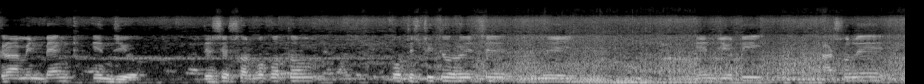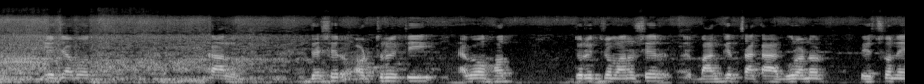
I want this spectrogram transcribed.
গ্রামীণ ব্যাংক এনজিও। দেশের সর্বপ্রথম প্রতিষ্ঠিত হয়েছে এই এনজিওটি আসলে এ যাবৎ কাল দেশের অর্থনীতি এবং হত দরিদ্র মানুষের ভাগ্যের চাকা ঘোরানোর পেছনে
